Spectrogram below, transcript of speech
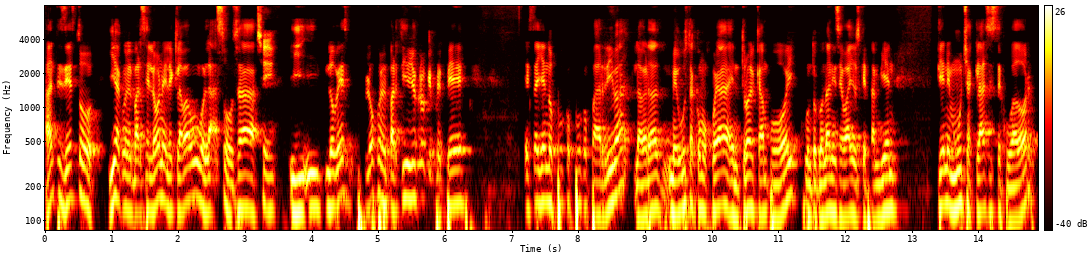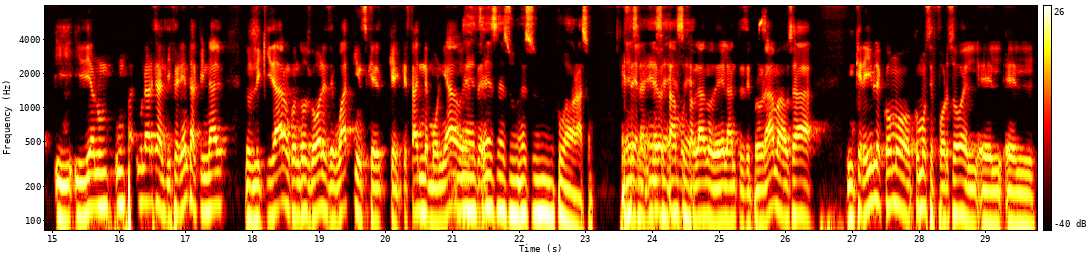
antes de esto iba con el Barcelona y le clavaba un golazo. O sea, sí. y, lo ves flojo en el partido. Yo creo que Pepe está yendo poco a poco para arriba. La verdad, me gusta cómo juega. Entró al campo hoy junto con Dani Ceballos, que también tiene mucha clase este jugador y, y dieron un, un, un, Arsenal diferente. Al final los liquidaron con dos goles de Watkins, que, que, que está endemoniado. Es, este. es, es, un, es un jugadorazo. Ese delantero estábamos hablando de él antes del programa. O sea, increíble cómo, cómo se forzó el, el, el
